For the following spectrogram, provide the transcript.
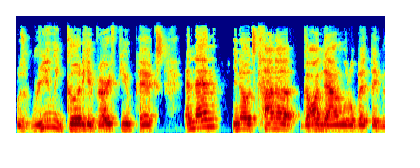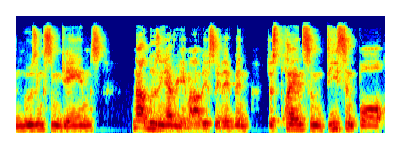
was really good. He had very few picks, and then you know it's kind of gone down a little bit. They've been losing some games, not losing every game obviously. They've been just playing some decent ball.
